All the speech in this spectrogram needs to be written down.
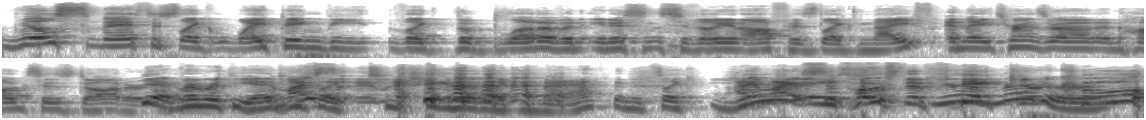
Will Smith is like wiping the like the blood of an innocent civilian off his like knife, and then he turns around and hugs his daughter. yeah remember like, at the end am I he's like su- teaching her like math and it's like you're Am I a- supposed to you're think you're cool?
